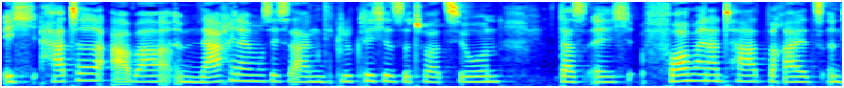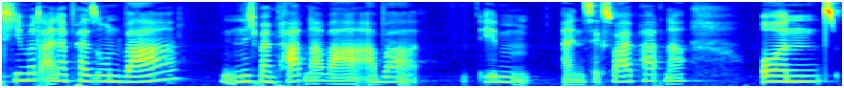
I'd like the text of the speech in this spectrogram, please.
ich hatte aber im Nachhinein, muss ich sagen, die glückliche Situation, dass ich vor meiner Tat bereits intim mit einer Person war, nicht mein Partner war, aber eben ein Sexualpartner. Und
